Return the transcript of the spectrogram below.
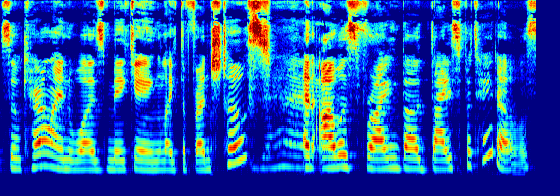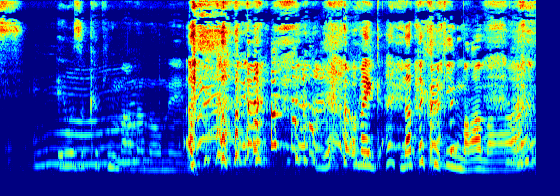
So Caroline was making like the French toast, yes. and I was frying the diced potatoes. It was a cooking mama moment. yeah. Oh my god, not the cooking mama.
